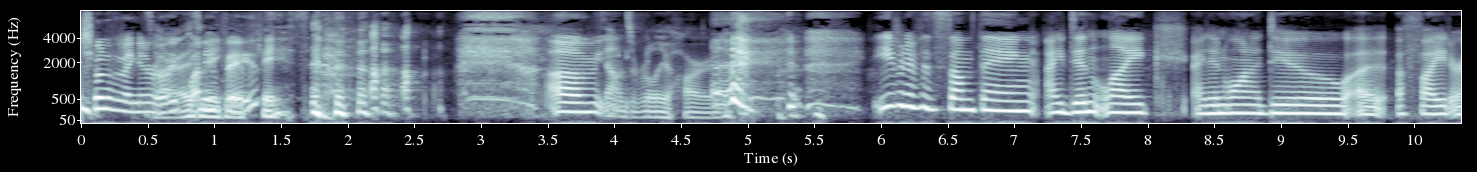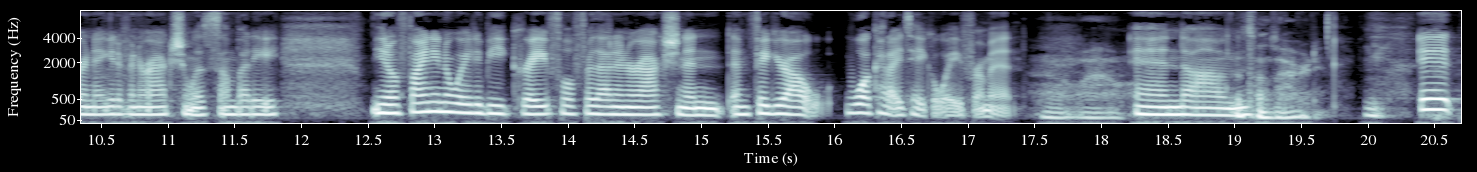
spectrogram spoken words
Jonathan's making a Sorry, really I was funny face. a face. Um, Sounds really hard. even if it's something I didn't like, I didn't want to do a, a, fight or a negative interaction with somebody, you know, finding a way to be grateful for that interaction and, and figure out what could I take away from it. Oh wow, And um, that sounds hard. it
